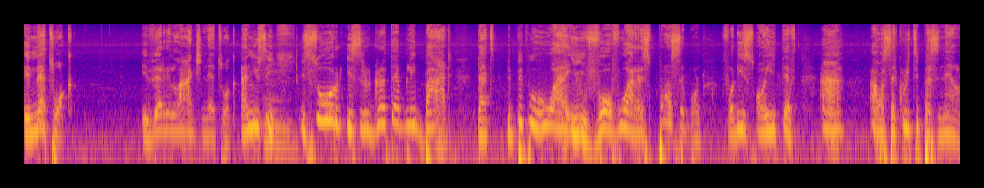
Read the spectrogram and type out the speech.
a network a very large network. And you see it's so it's regrettably bad that the people who are involved who are responsible for this oil theft are our security personnel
